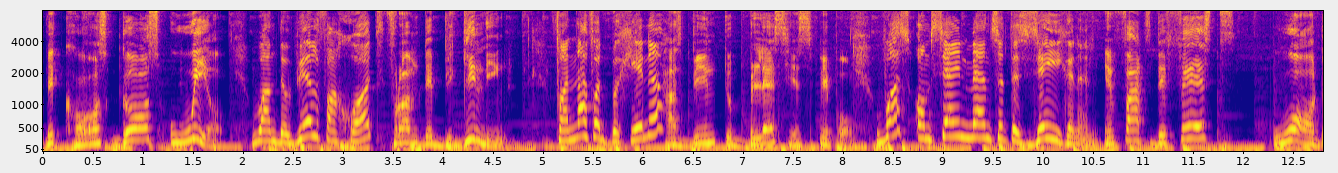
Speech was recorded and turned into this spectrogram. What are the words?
Because God's will Want de wil van God from the beginning vanaf het beginnen has been to bless his people. was om zijn mensen te zegenen. In fact, the first word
